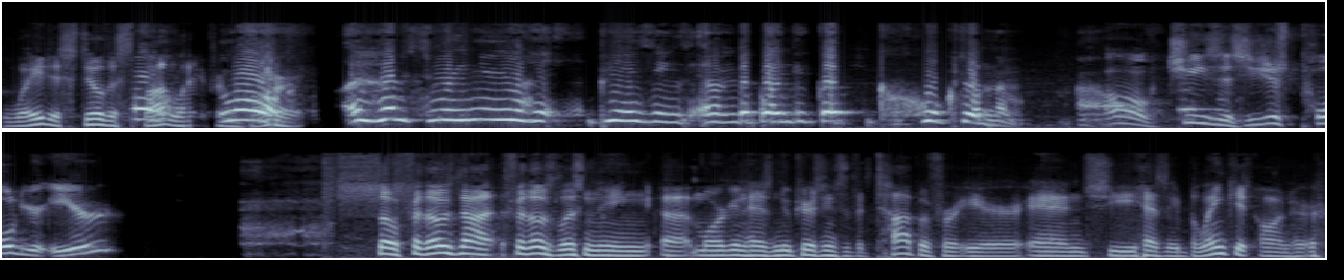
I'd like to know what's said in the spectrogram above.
way to steal the spotlight from Look, Bart. I have three new piercings, and the blanket got hooked on them. Oh, Jesus! You just pulled your ear. So for those not for those listening, uh, Morgan has new piercings at the top of her ear, and she has a blanket on her,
